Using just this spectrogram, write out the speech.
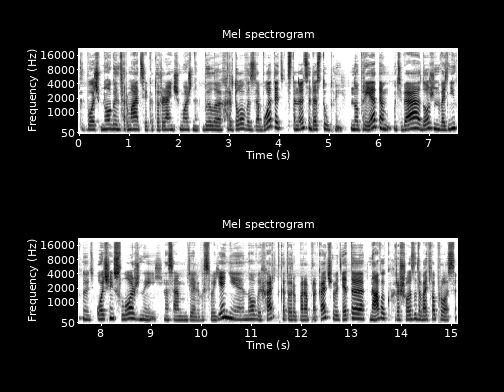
как бы очень много информации, которую раньше можно было хардово заботать, становится доступно доступный, но при этом у тебя должен возникнуть очень сложный, на самом деле, в освоении новый хард, который пора прокачивать. Это навык хорошо задавать вопросы.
